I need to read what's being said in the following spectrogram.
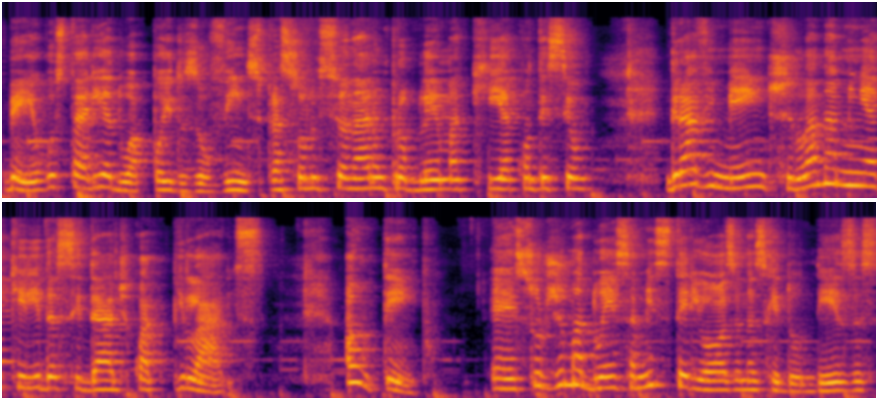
Bem, eu gostaria do apoio dos ouvintes para solucionar um problema que aconteceu gravemente lá na minha querida cidade Quatro Pilares. Há um tempo, é, surgiu uma doença misteriosa nas redondezas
